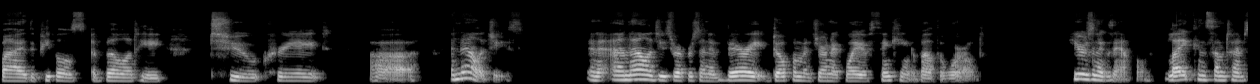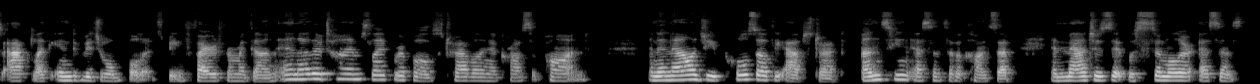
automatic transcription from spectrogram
by the people's ability to create uh, analogies. And analogies represent a very dopaminergic way of thinking about the world. Here's an example. Light can sometimes act like individual bullets being fired from a gun, and other times like ripples traveling across a pond. An analogy pulls out the abstract, unseen essence of a concept and matches it with similar essence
